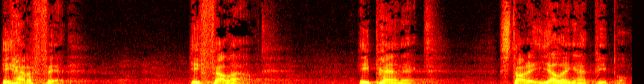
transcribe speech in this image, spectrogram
He had a fit. He fell out. He panicked, started yelling at people.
